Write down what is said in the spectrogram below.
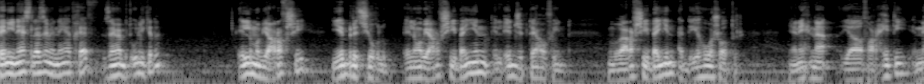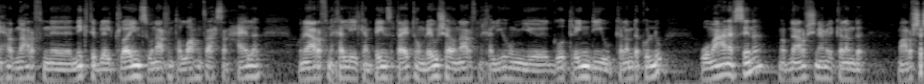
تاني ناس لازم إن هي تخاف زي ما بتقولي كده اللي ما بيعرفش يبرز شغله اللي ما بيعرفش يبين ال edge بتاعه فين ما بيعرفش يبين قد إيه هو شاطر. يعني إحنا يا فرحتي إن إحنا بنعرف نكتب لل clients ونعرف نطلعهم في أحسن حالة ونعرف نخلي ال campaigns بتاعتهم روشة ونعرف نخليهم يجو trendy والكلام ده كله. ومع نفسنا ما بنعرفش نعمل الكلام ده. ما أعرفش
